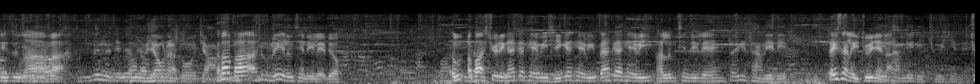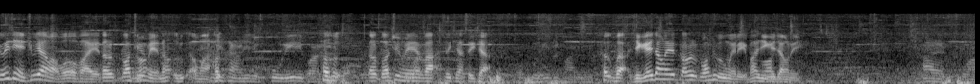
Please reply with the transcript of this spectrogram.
ကျေးဇူးပါအဖမရောက်တာတော့ကြာအဖဘာအလှလေးလုပ်ချင်နေလဲပြော အခုအဘရွှေတွေငန်းကတ်ခဲ့ပြီးရေကတ်ခဲ့ပြီးပန်းကတ်ခဲ့ပြီးဘာလုပ်ချင်သေးလဲတိရစ္ဆာန်လေးတွေတိရစ္ဆာန်လေးကျွေးနေတာတိရစ္ဆာန်လေးတွေကျွေးနေတာကျွေးချင်ကျွေးရမှာပေါ့အဘရေတော့တော့ကျွေးမယ်နော်အမဟုတ်တိရစ္ဆာန်လေးတွေကိုလေးတွေပါဟုတ်တော့တော့ကျွေးမယ်ဗျစိတ်ချစိတ်ချဟုတ်ပါရေကဲကြောင်းလေးတော့တော့လှုပ်ဦးမယ်လေဘာရေကဲကြောင်းလေးအားရပါ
